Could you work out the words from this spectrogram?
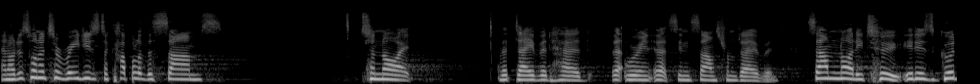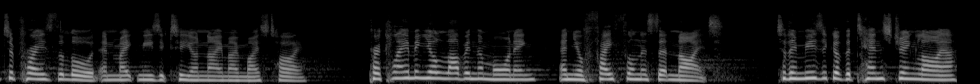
And I just wanted to read you just a couple of the psalms tonight that David had that were in, that's in Psalms from David. Psalm 92 It is good to praise the Lord and make music to your name, O Most High, proclaiming your love in the morning and your faithfulness at night, to the music of the ten string lyre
